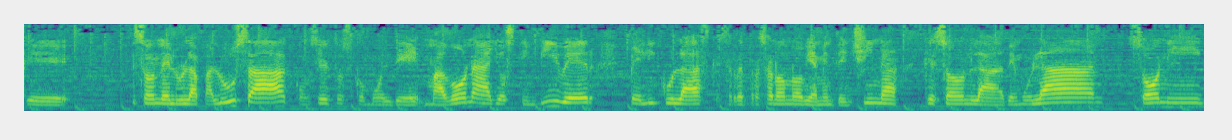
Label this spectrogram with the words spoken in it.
que son el Ulapalooza, conciertos como el de Madonna, Justin Bieber, películas que se retrasaron obviamente en China, que son la de Mulan, Sonic,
